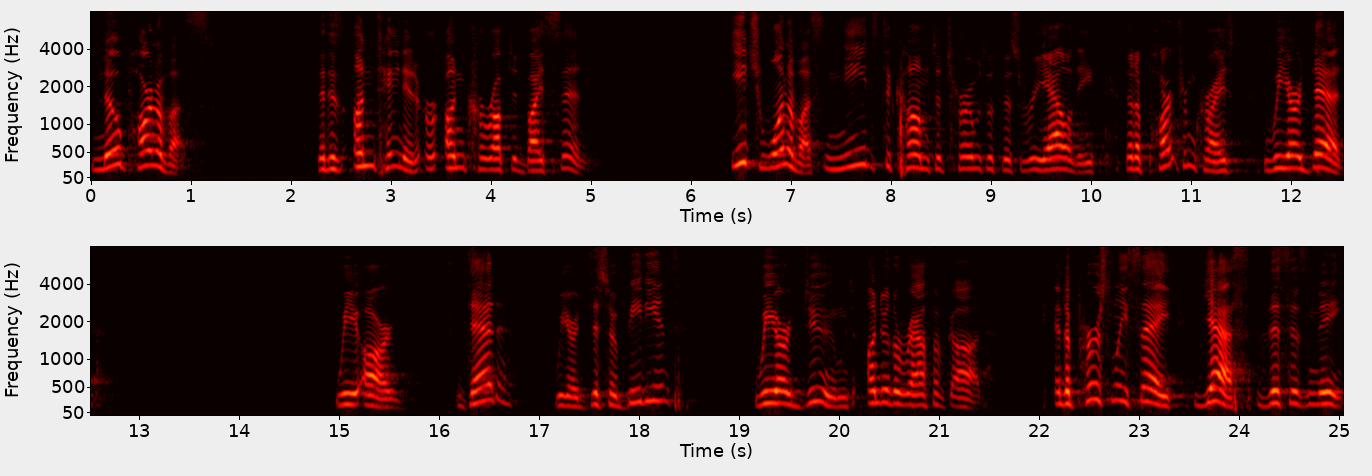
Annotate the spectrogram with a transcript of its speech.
no part of us that is untainted or uncorrupted by sin. Each one of us needs to come to terms with this reality that apart from Christ, we are dead. We are dead, we are disobedient, we are doomed under the wrath of God. And to personally say, Yes, this is me.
